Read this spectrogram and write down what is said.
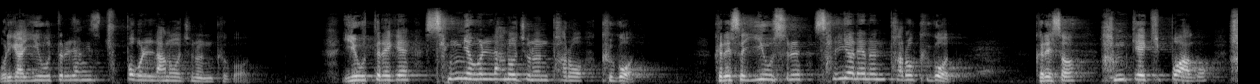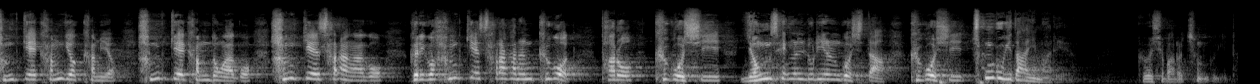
우리가 이웃들을 향해서 축복을 나눠주는 그곳, 이웃들에게 생명을 나눠주는 바로 그곳, 그래서 이웃을 살려내는 바로 그곳, 그래서 함께 기뻐하고, 함께 감격하며, 함께 감동하고, 함께 사랑하고, 그리고 함께 살아가는 그곳, 바로 그곳이 영생을 누리는 곳이다. 그곳이 천국이다. 이 말이에요. 그것이 바로 천국이다.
